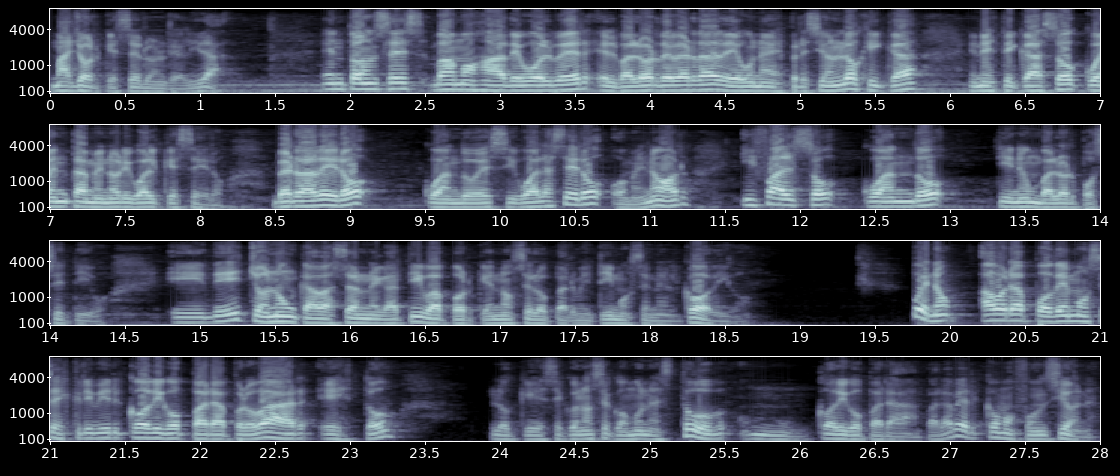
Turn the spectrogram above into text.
Mayor que cero en realidad. Entonces vamos a devolver el valor de verdad de una expresión lógica. En este caso cuenta menor o igual que cero. Verdadero cuando es igual a cero o menor y falso cuando tiene un valor positivo. Eh, de hecho, nunca va a ser negativa porque no se lo permitimos en el código. Bueno, ahora podemos escribir código para probar esto, lo que se conoce como un stub, un código para, para ver cómo funciona.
